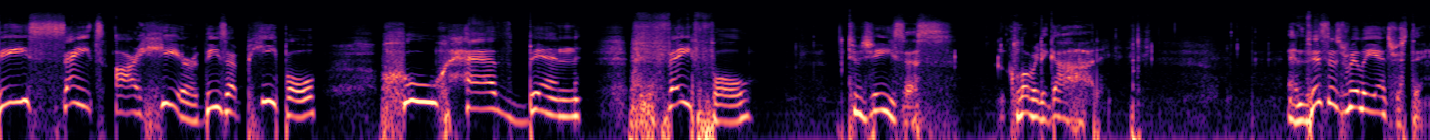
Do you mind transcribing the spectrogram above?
These saints are here. These are people who have been faithful to Jesus. Glory to God. And this is really interesting.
